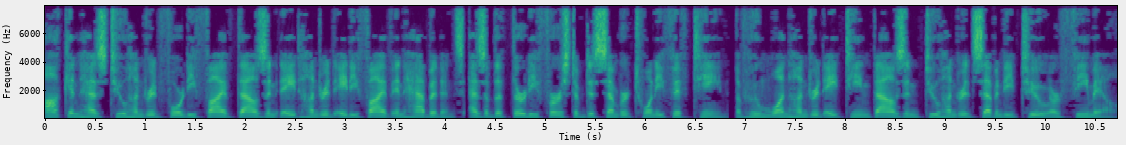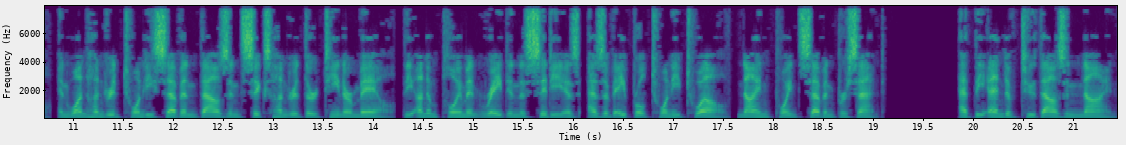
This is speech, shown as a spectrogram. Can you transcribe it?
Aachen has 245,885 inhabitants as of the 31st of December 2015, of whom 118,272 are female and 127,613 are male. The unemployment rate in the city is as of April 2012, 9.7%. At the end of 2009,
